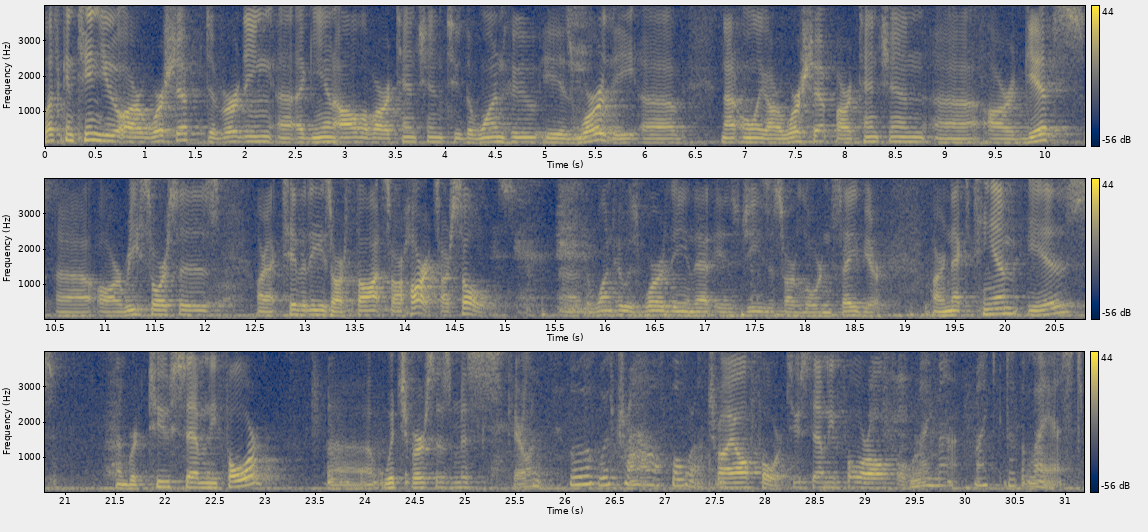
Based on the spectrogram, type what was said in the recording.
Let's continue our worship, diverting uh, again all of our attention to the one who is worthy of not only our worship, our attention, uh, our gifts, uh, our resources, our activities, our thoughts, our hearts, our souls. Uh, the one who is worthy, and that is Jesus, our Lord and Savior. Our next hymn is number 274. Which verses, Miss Carolyn? Well, we'll try all four Try all four. 274, all four. We might make it to the last.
